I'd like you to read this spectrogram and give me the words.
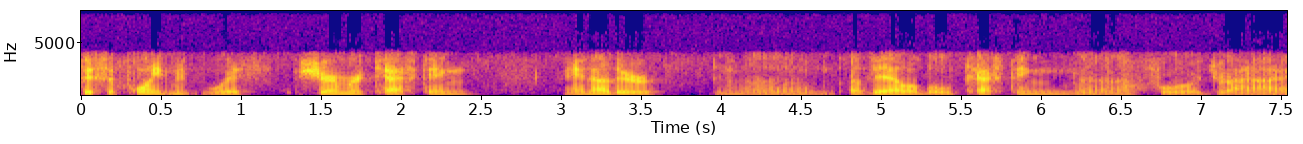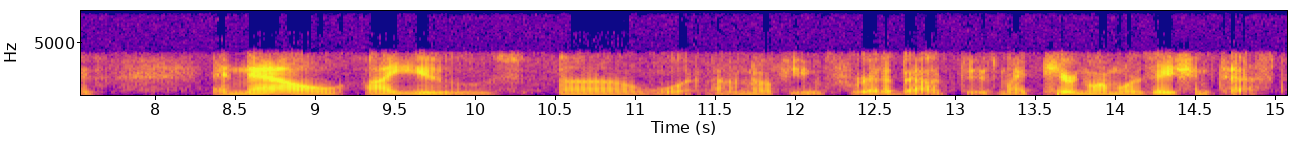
disappointment with Schirmer testing and other um, available testing uh, for dry eyes. And now I use uh, what I don't know if you've read about is my tear normalization test.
